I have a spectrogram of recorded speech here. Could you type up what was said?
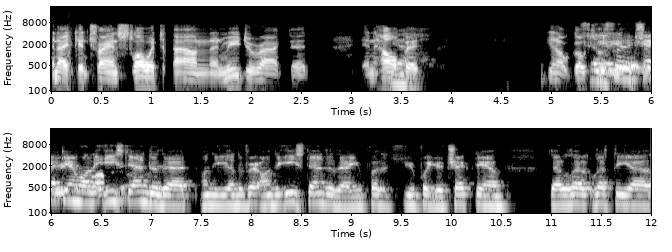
and I can try and slow it down and redirect it and help Yeah. it, you know, go So to. you put a check dam on the east end of that, on the, on the, on the east end of that, you put it, you put your check dam that'll let, let the, uh,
